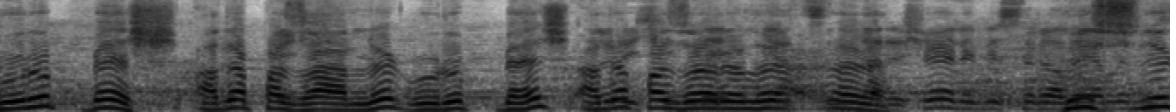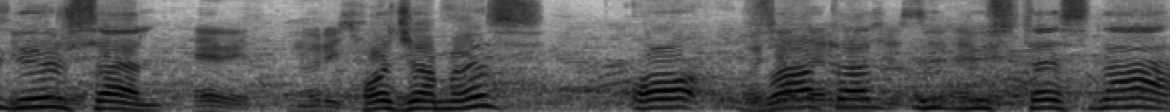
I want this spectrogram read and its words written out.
Grup 5 Adapazarlı grup 5 Nur içinde Adapazarılı yatsınları evet. Şöyle bir sıralayalım. Hüsnü. Gürsel Evet, Nur içinde. hocamız O zaten hocası, evet. müstesna,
